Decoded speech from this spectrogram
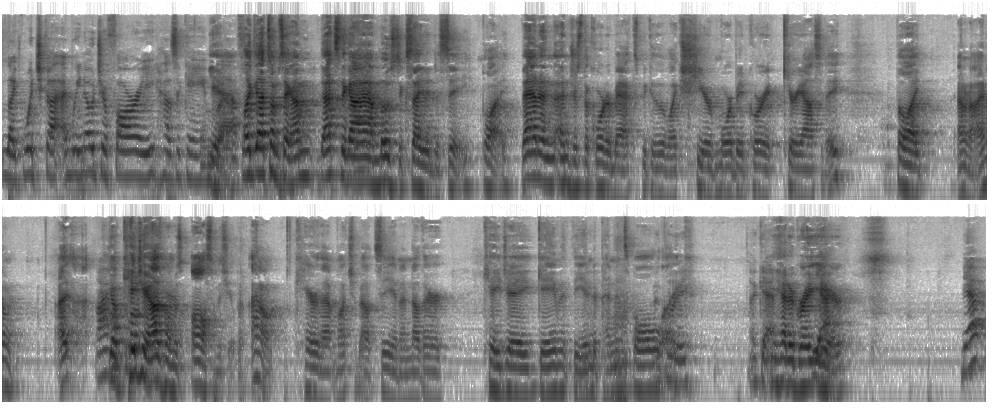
Like which guy? We know Jahfari has a game Yeah, left. like that's what I'm saying. I'm that's the guy I'm most excited to see play. That and, and just the quarterbacks because of like sheer morbid curiosity. But like, I don't know. I don't. I, I you know, KJ Osborn was awesome this year, but I don't care that much about seeing another KJ game at the Independence Bowl. Like, okay. he had a great Yeah. year. yeah,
